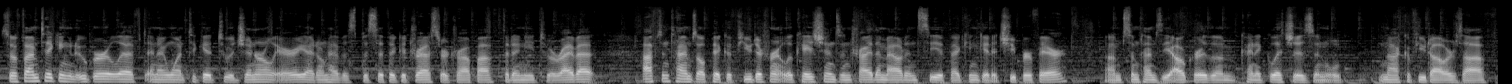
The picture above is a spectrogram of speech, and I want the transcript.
So, if I'm taking an Uber or Lyft and I want to get to a general area, I don't have a specific address or drop off that I need to arrive at, Oftentimes, I'll pick a few different locations and try them out and see if I can get a cheaper fare. Um, sometimes the algorithm kind of glitches and will knock a few dollars off,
